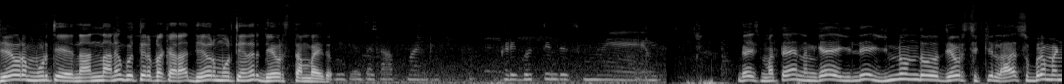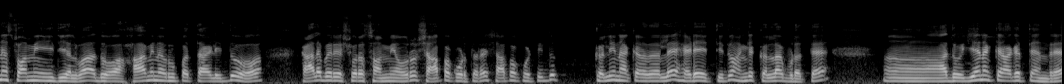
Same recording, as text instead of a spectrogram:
ದೇವರ ಮೂರ್ತಿ. ನಾನು ನನಗೆ ಗೊತ್ತಿರೋ ಪ್ರಕಾರ ದೇವ್ರ ಮೂರ್ತಿ ಅಂದರೆ ದೇವ್ರ ಸ್ತಂಭ ಇದು. ವಿಡಿಯೋದಾಗ ಆಫ್ ಮಾಡಿ ಕಡೆ ಗೊತ್ತಿಲ್ಲದೆ ಸುಮ್ಮನೆ ಗೈಸ್, ಮತ್ತೆ ನನಗೆ ಇಲ್ಲಿ ಇನ್ನೊಂದು ದೇವ್ರು ಸಿಕ್ಕಿಲ್ಲ. ಸುಬ್ರಹ್ಮಣ್ಯ ಸ್ವಾಮಿ ಇದೆಯಲ್ವಾ? ಅದು ಹಾವಿನ ರೂಪ ತಾಳಿದ್ದು ಕಾಲಭೈರೇಶ್ವರ ಸ್ವಾಮಿ ಅವರು ಶಾಪ ಕೊಡ್ತಾರೆ. ಶಾಪ ಕೊಟ್ಟಿದ್ದು ಕಲ್ಲಿನ ಆಕಾರದಲ್ಲೇ ಹೆಡೆ ಎತ್ತಿದ್ದು, ಹಾಗೆ ಕಲ್ಲಾಗ್ಬಿಡುತ್ತೆ. ಅದು ಏನಕ್ಕೆ ಆಗುತ್ತೆ ಅಂದರೆ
